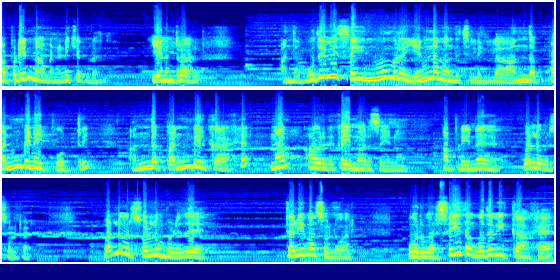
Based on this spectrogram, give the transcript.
அப்படின்னு நாம நினைக்கக்கூடாது. ஏனென்றால் அந்த உதவி செய்யணுங்கிற எண்ணம் வந்துச்சு இல்லைங்களா? அந்த பண்பினை போற்றி அந்த பண்பிற்காக நாம் அவருக்கு கைமாறு செய்யணும் அப்படின்னு வள்ளுவர் சொல்றார். வள்ளுவர் சொல்லும் பொழுது தெளிவா சொல்லுவார். ஒருவர் செய்த உதவிக்காக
